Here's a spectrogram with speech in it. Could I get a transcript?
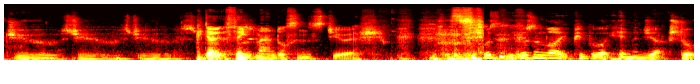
Jews, Jews, Jews. I don't think Mandelson's Jewish. wasn't it wasn't like people like him and Jack Straw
